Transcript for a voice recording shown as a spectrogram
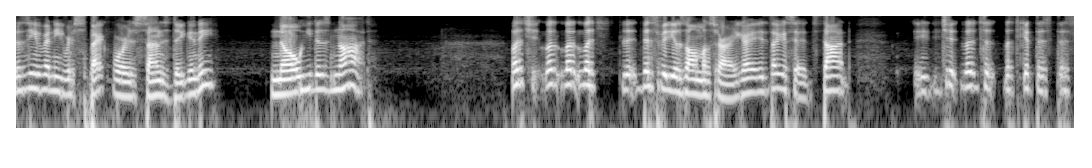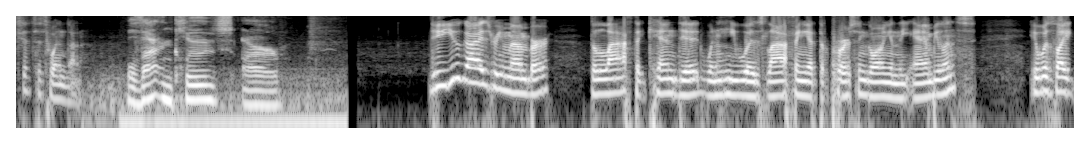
Does he have any respect for his son's dignity? No, he does not. Let's let, let let's this video is almost alright. Okay? like I said, it's not. It, let's let's get this let's get this one done. Well, that includes our. Do you guys remember the laugh that Ken did when he was laughing at the person going in the ambulance? It was like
